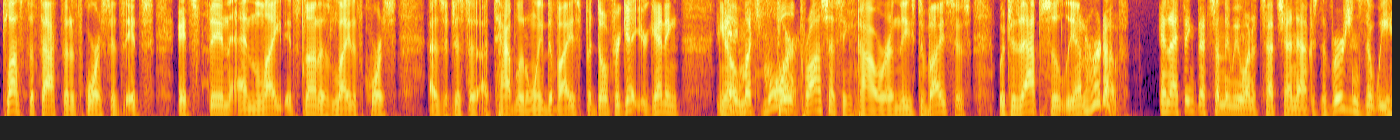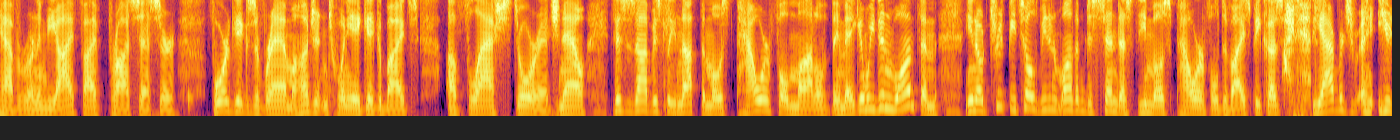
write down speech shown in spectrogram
Plus the fact that of course it's it's it's thin and light. It's not as light of course as a, just a, a tablet only device but don't forget you're getting you You're know getting much full processing power in these devices which is absolutely unheard of And I think that's something we want to touch on now because the versions that we have are running the i5 processor, four gigs of RAM, 128 gigabytes of flash storage. Now, this is obviously not the most powerful model that they make, and we didn't want them. You know, truth be told, we didn't want them to send us the most powerful device because the average. You,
